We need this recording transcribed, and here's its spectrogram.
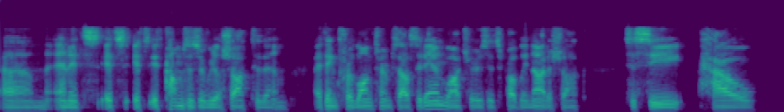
um, and it's, it's it's it comes as a real shock to them. I think for long-term South Sudan watchers, it's probably not a shock to see how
